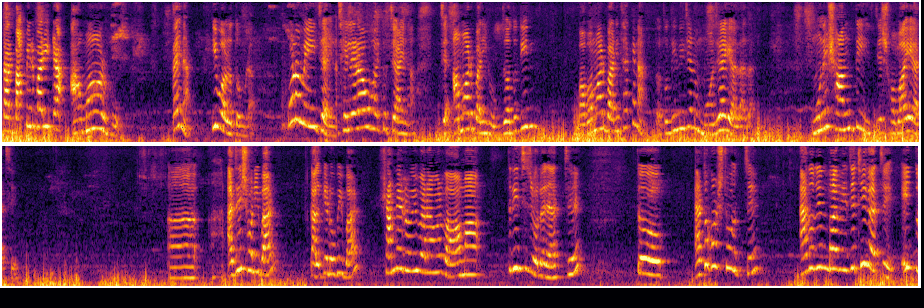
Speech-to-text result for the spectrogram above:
তার বাপের বাড়িটা আমার হোক। কি বলো তোমরা? কোনো মেয়েই চায় না। ছেলেরাও হয়তো চায় না যে আমার বাড়ি হোক। যতদিন বাবা মার বাড়ি থাকে না, ততদিনই যেন মজাই আলাদা। মনে শান্তি যে সবাই আছে। আজকে শনিবার, কালকে রবিবার। সামনের রবিবার আমার বাবা মা ত্রিচে চলে যাচ্ছে। তো এত কষ্ট হচ্ছে। এতদিন ভাবি যে ঠিক আছে, এই তো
